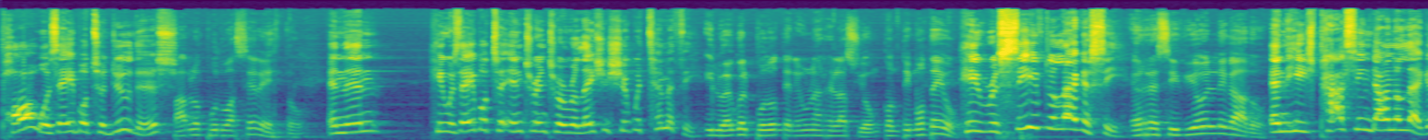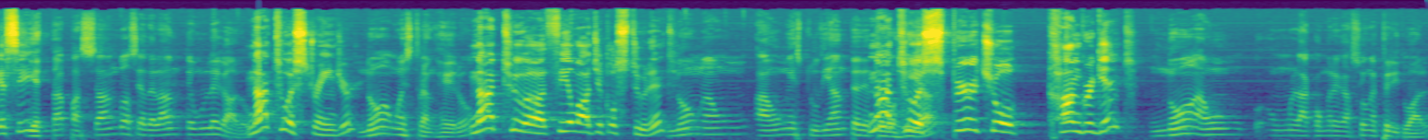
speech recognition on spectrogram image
Paul was able to do this, Pablo pudo hacer esto and then he was able to enter into a relationship with Timothy. y luego él pudo tener una relación con Timoteo. He received a legacy, Él recibió el legado and he's passing down a y legacy está pasando hacia adelante un legado, not to a stranger, no a un extranjero, not to a theological student, no a un, a un estudiante de not to a teología, spiritual congregant, no a un, un- la congregación espiritual,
